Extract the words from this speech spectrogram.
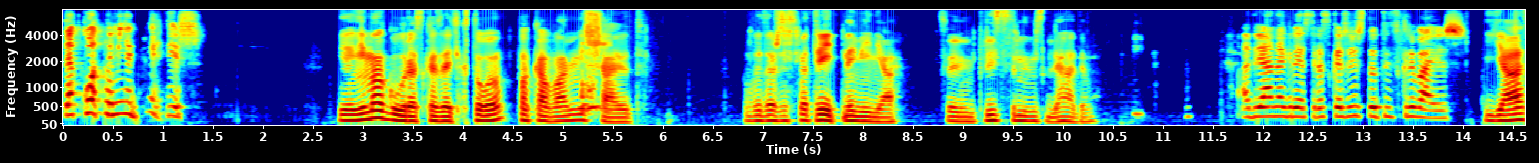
Да, кот, ты меня бесишь! Я не могу рассказать, кто, пока вам мешают. Вы должны смотреть на меня своим пристальным взглядом. Адриана Гресс, расскажи, что ты скрываешь. Я...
